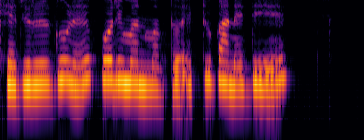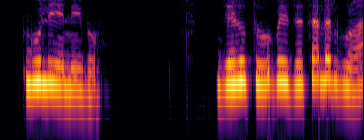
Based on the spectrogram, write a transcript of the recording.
খেজুরের গুঁড়ে পরিমাণ মতো একটু পানি দিয়ে গুলিয়ে নেব। যেহেতু ভেজা চালের গুঁড়া,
